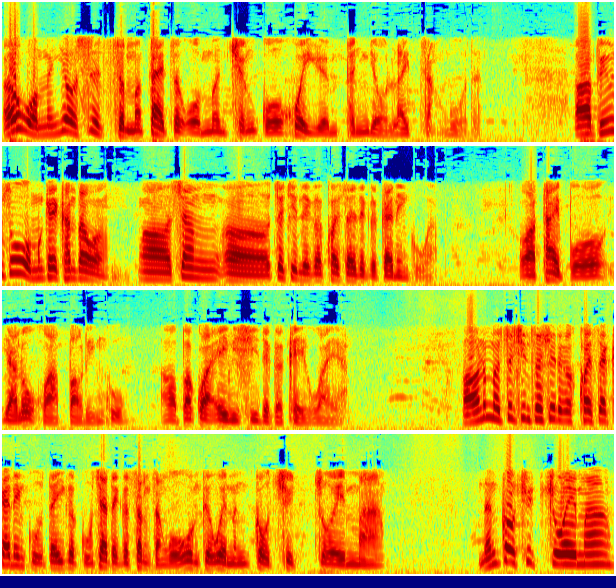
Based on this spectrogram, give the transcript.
而我们又是怎么带着我们全国会员朋友来掌握的？啊，比如说我们可以看到啊。啊，像呃最近的一个快筛的一个概念股啊，哇，泰博、亚诺华、宝林户啊，包括 A、B、C 这个 KY 啊，哦，那么最近这些这个快赛概念股的一个股价的一个上涨，我问各位能够去追吗？能够去追吗？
